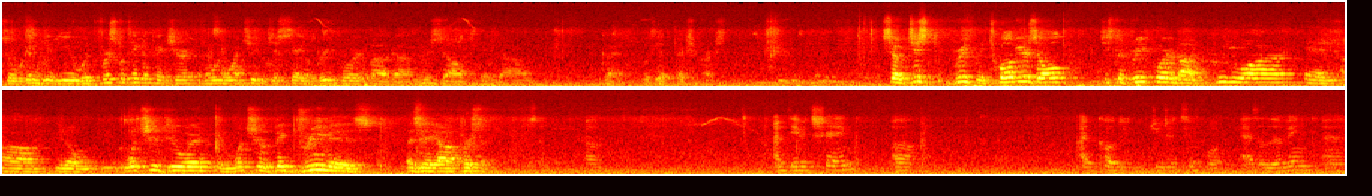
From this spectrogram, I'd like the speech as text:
So we're going to give you, first we'll take a picture, and then we want you to just say a brief word about um, yourself, and, um, go ahead, we'll get the picture first. So just briefly, 12 years old, just a brief word about who you are, and, um, you know, what you're doing, and what your big dream is as a uh, person. I'm David Chang. Um, I coach Jiu-Jitsu for as a living, and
